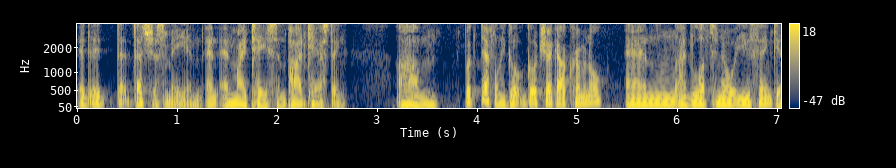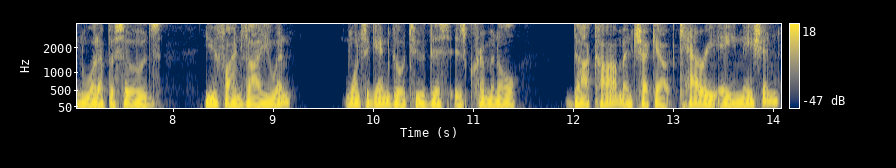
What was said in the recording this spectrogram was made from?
it, it that, that's just me and, and, and my taste in podcasting. Um, but definitely go go check out Criminal, and I'd love to know what you think and what episodes you find value in. Once again, go to thisiscriminal.com and check out Carry A Nation,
